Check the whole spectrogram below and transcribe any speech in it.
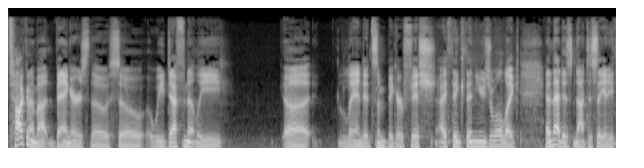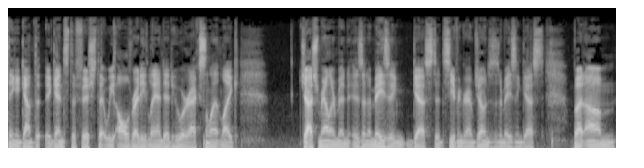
talking about bangers though so we definitely uh landed some bigger fish i think than usual. Like and that is not to say anything against the, against the fish that we already landed who are excellent. Like Josh Malerman is an amazing guest and Stephen Graham Jones is an amazing guest. But um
